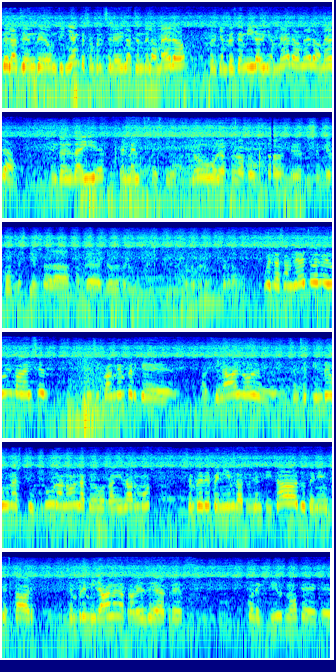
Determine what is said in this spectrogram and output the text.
de la gent d'Ontinyent, que sempre se li la gent de la Mera, perquè en vez de Mira diem Mera, Mera, Mera. Entonces de ahí el Meruig Festival. Jo volia fer una pregunta, que és en què consistia això de l'Assemblea de Joves Meruig? Més o menys, per damunt. Pues l'Assemblea de Joves Meruig va néixer principalment perquè al final, no, sense tindre una estructura no, en la que organitzar-nos, sempre depeníem d'altres entitats o teníem que estar sempre mirant a través d'altres col·lectius no, que, que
